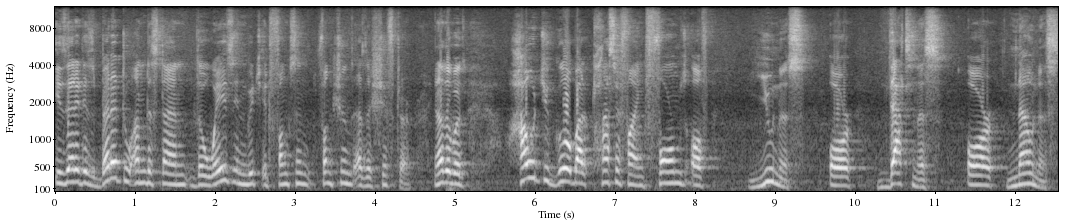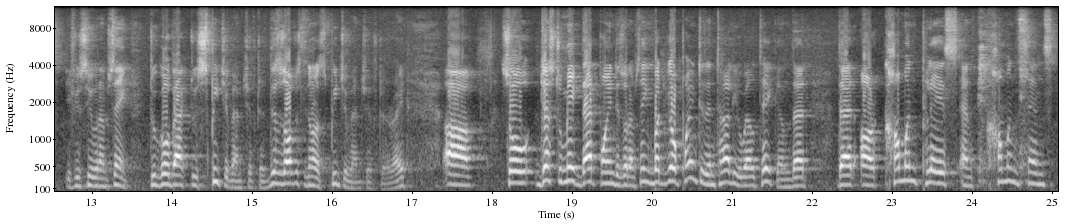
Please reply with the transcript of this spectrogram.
is that it is better to understand the ways in which it function, functions as a shifter. In other words, how would you go about classifying forms of you-ness or thatness or nowness, if you see what I'm saying, to go back to speech event shifter. This is obviously not a speech event shifter, right? Uh, so just to make that point is what I'm saying, but your point is entirely well taken, that, that our commonplace and common sense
